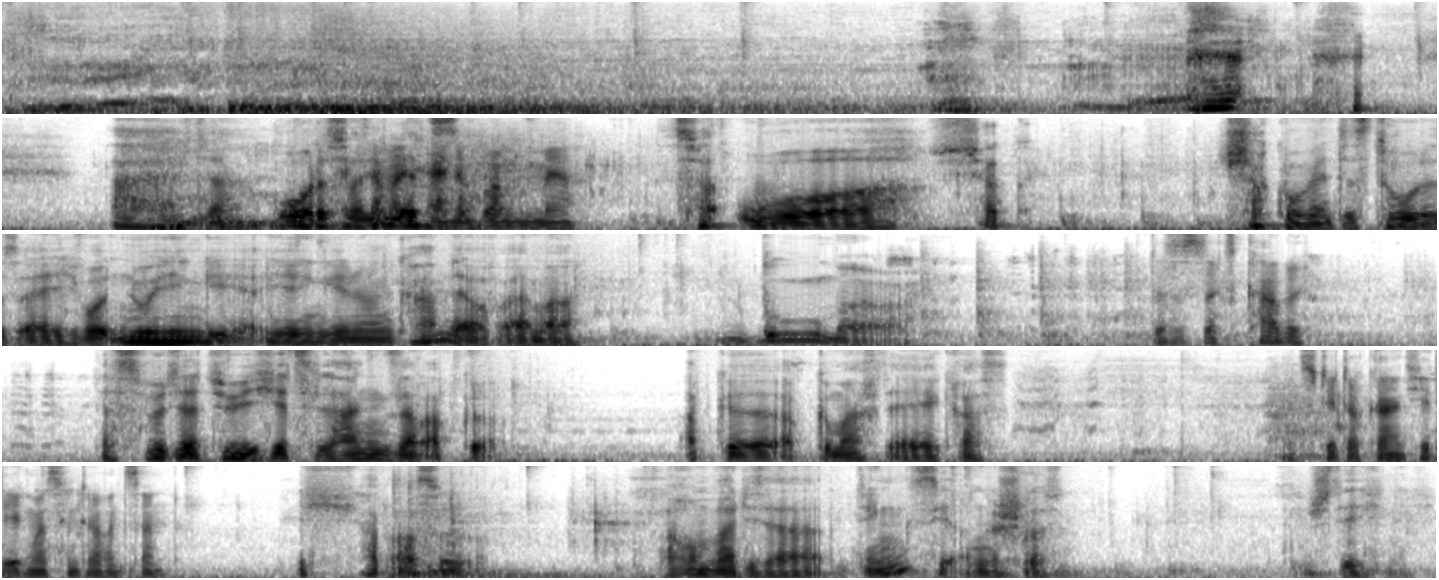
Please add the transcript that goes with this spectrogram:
Alter. Oh, das war jetzt die haben letzte. keine Bomben mehr. Das war, oh. Schock. Schockmoment des Todes, ey. Ich wollte nur hinge hier hingehen und dann kam der auf einmal. Boomer. Das ist das Kabel. Das wird natürlich jetzt langsam abge abge abgemacht, ey, krass. Jetzt steht doch garantiert irgendwas hinter uns dann. Ich hab auch so. Warum war dieser Dings hier angeschlossen? Das verstehe ich nicht.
